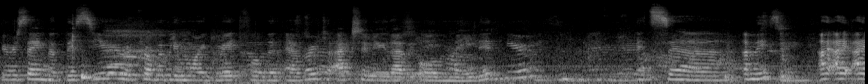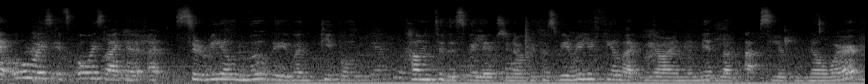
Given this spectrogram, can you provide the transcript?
we were saying that this year we're probably more grateful than ever to actually that we all made it here. It's uh, amazing. I, I, I always it's always like a, a surreal movie when people come to this village, you know, because we really feel like we are in the middle of absolutely nowhere,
